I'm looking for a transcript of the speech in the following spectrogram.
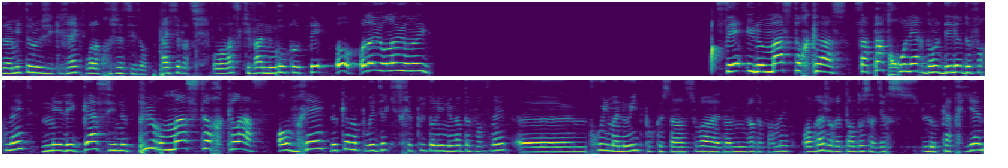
de la mythologie grecque pour la prochaine saison. Allez, c'est parti. On va voir ce qui va nous concocter. Oh, on l'a eu, on l'a eu, on l'a eu. C'est une masterclass. Ça a pas trop l'air dans le délire de Fortnite, mais les gars, c'est une pure masterclass. En vrai, lequel on pourrait dire qu'il serait plus dans l'univers de Fortnite euh, Trop humanoïde pour que ça soit dans l'univers de Fortnite. En vrai, j'aurais tendance à dire le quatrième,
